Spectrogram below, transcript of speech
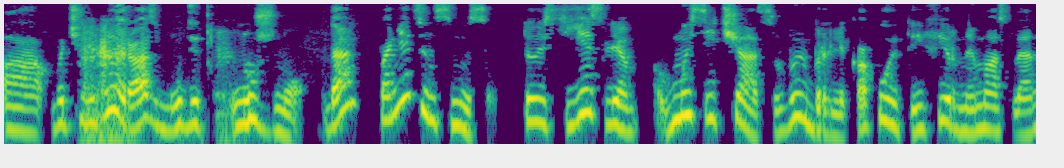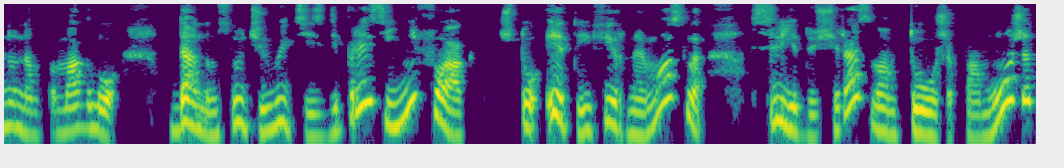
а, в очередной раз будет нужно. Да? Понятен смысл? То есть если мы сейчас выбрали какое-то эфирное масло, и оно нам помогло в данном случае выйти из депрессии, не факт, что это эфирное масло в следующий раз вам тоже поможет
